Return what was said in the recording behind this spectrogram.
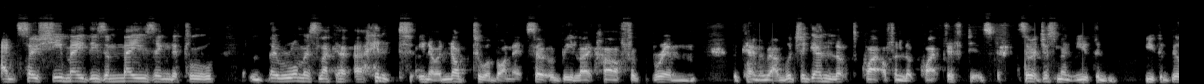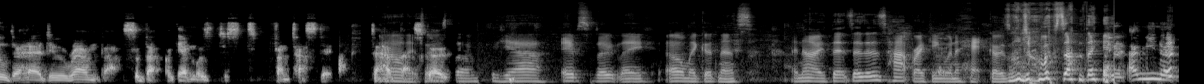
And so she made these amazing little. They were almost like a, a hint, you know, a nod to a bonnet. So it would be like half a brim that came around, which again looked quite often looked quite fifties. So it just meant you could you could build a hairdo around that. So that again was just fantastic to have Oh, that scope. awesome. Yeah, absolutely. Oh my goodness. I know that is heartbreaking when a hat goes on top of something. And you know,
